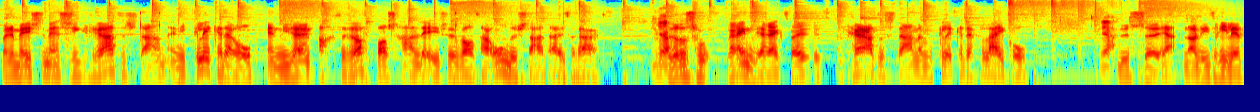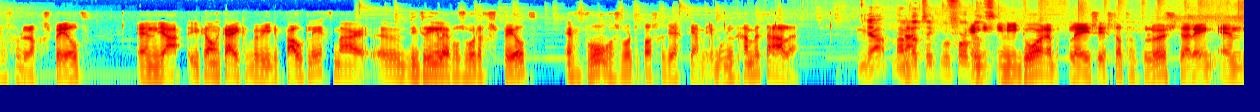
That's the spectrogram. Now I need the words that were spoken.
Maar de meeste mensen zien gratis staan en die klikken daarop en die zijn achteraf pas gaan lezen wat daaronder staat uiteraard. Dus Ja, dat is hoe het brein werkt. Wij zien gratis staan en we klikken er gelijk op. Ja. Dus eh, ja, nou die drie levels worden dan gespeeld. En ja, je kan kijken bij wie de fout ligt, maar eh, die drie levels worden gespeeld. En vervolgens wordt er pas gezegd, ja, maar je moet nu gaan betalen. ja maar Nou, wat ik En bijvoorbeeld... die die door hebben gelezen, is dat een teleurstelling. En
